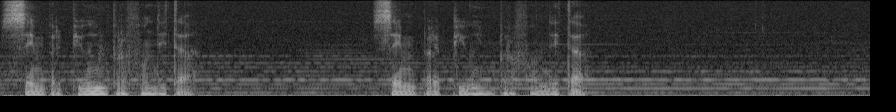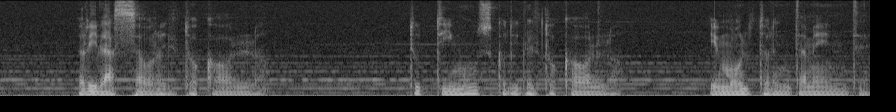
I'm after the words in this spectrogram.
sempre più in profondità, sempre più in profondità. Rilassa ora il tuo collo, tutti i muscoli del tuo collo e molto lentamente,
